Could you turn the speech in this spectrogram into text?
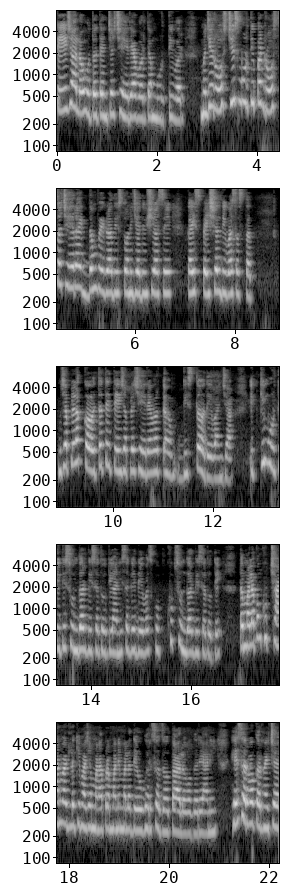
तेज आलं होतं त्यांच्या चेहऱ्यावर त्या मूर्तीवर. म्हणजे रोजचीच मूर्ती पण रोजचा चेहरा एकदम वेगळा दिसतो. आणि ज्या दिवशी असे काही स्पेशल दिवस असतात म्हणजे आपल्याला कळतं ते तेज आपल्या चेहऱ्यावर दिसतं देवांच्या. इतकी मूर्ती ती सुंदर दिसत होती आणि सगळे देवच खूप खूप सुंदर दिसत होते. तर मला पण खूप छान वाटलं की माझ्या मनाप्रमाणे मला देवघर सजवता आलं वगैरे आणि हे सर्व करण्याच्या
